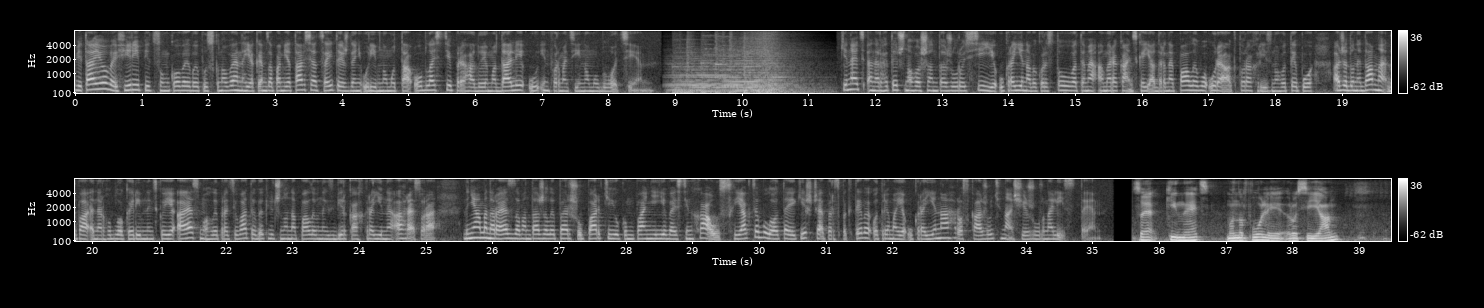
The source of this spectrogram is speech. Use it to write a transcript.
Вітаю в ефірі. Підсумковий випуск новин, яким запам'ятався цей тиждень у Рівному та області. Пригадуємо далі у інформаційному блоці. Кінець енергетичного шантажу Росії. Україна використовуватиме американське ядерне паливо у реакторах різного типу. Адже донедавна два енергоблоки Рівненської АЕС могли працювати виключно на паливних збірках країни-агресора. Днями на завантажили першу партію компанії Вестінхаус. Як це було та які ще перспективи отримає Україна, розкажуть наші журналісти. Це кінець монополії росіян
